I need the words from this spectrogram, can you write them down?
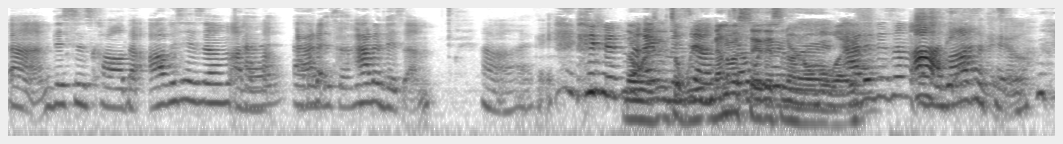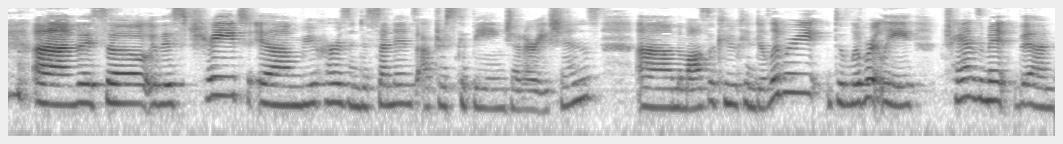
um, this is called the Avatism of the Ata- Ata- atavism. Atavism. Oh, okay. No, I it's, it's a weird. None of us say this in weird our normal word. life. Atavism Ah, the the Mazoku. Um, so this trait um, reoccurs in descendants after skipping generations. Um, the Mazoku can deliberate, deliberately transmit um,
